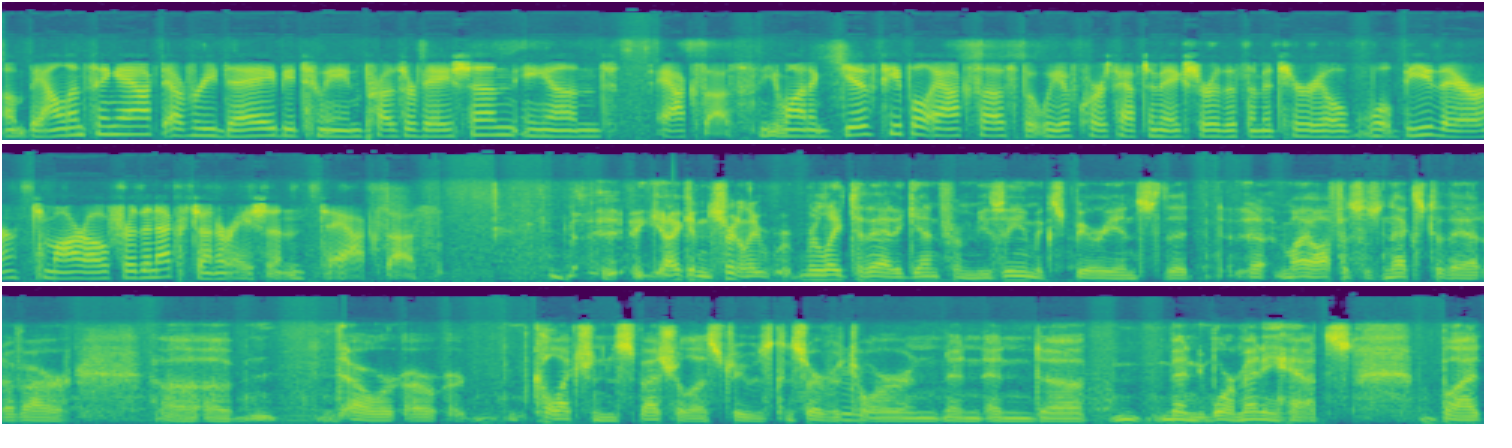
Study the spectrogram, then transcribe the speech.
um, balancing act every day between preservation and access. You want to give people access, but we, of course, have to make sure that the material will be there tomorrow for the next generation to access. I can certainly relate to that again from museum experience. That uh, my office is next to that of our, uh, uh our, our collection specialist, who was conservator mm-hmm. and and and uh, many, wore many hats. But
